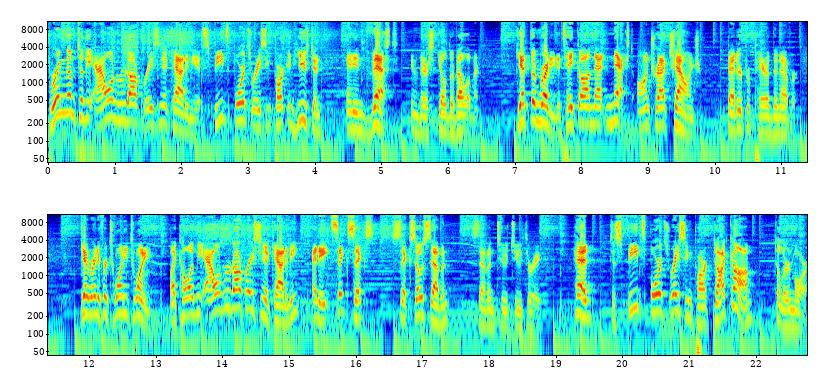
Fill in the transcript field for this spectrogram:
Bring them to the Alan Rudolph Racing Academy at Speed Sports Racing Park in Houston and invest in their skill development. Get them ready to take on that next on track challenge better prepared than ever. Get ready for 2020 by calling the Alan Rudolph Racing Academy at 866 607 7223. Head to speedsportsracingpark.com to learn more.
